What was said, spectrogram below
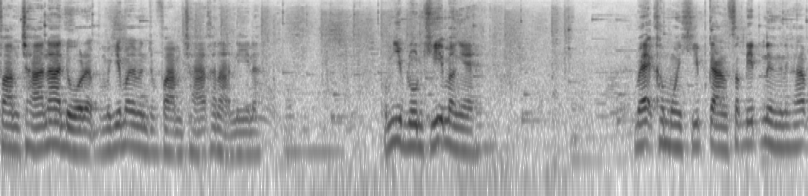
ฟาร์มช้าน่าดูเลยผมไม่คิดว่ามันจะฟาร์มช้าขนาดนี้นะ ผมหยิบรูนคีมาไง แวะขโมยคลิปกลางสักนิดนึงนะครับ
